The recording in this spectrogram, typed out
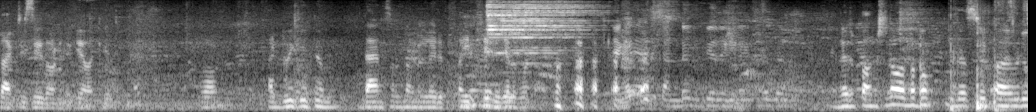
പ്രാക്ടീസ് ചെയ്തുകൊണ്ടിരിക്കുക വക്കീൽ അപ്പോൾ അഡ്വക്കേറ്റും ഡാൻസറും തമ്മിലൊരു ഫൈറ്റ് ചിലപ്പോൾ ഇങ്ങനെ ഒരു ഫംഗ്ഷൻ വന്നപ്പം ജസ്റ്റ് ഒരു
